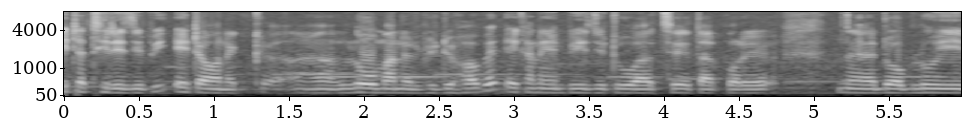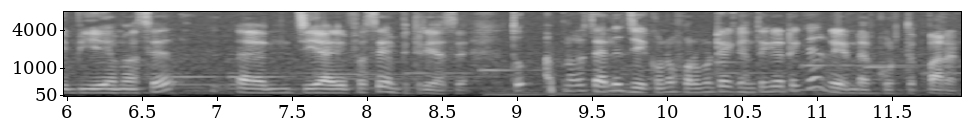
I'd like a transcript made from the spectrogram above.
এটা থ্রি জিবি এটা অনেক লো মানের ভিডিও হবে। এখানে এমপিজি টু আছে, তারপরে ডব্লিউ বিএম আছে। জিআইএফ আছে এমপি থ্রি আছে। তো আপনারা চাইলে যে কোনো ফর্মেটে এখান থেকে এটাকে রেন্ডার করতে পারেন।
